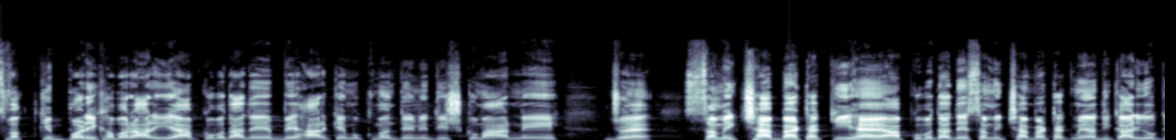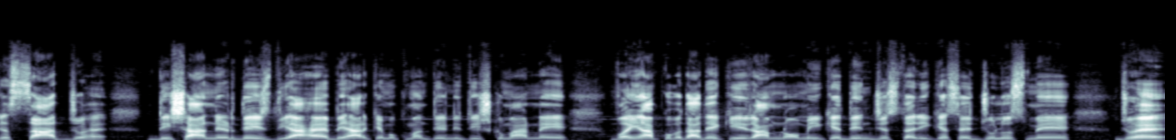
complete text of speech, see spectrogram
इस वक्त की बड़ी खबर आ रही है, आपको बता दें, बिहार के मुख्यमंत्री नीतीश कुमार ने जो है समीक्षा बैठक की है। आपको बता दें, समीक्षा बैठक में अधिकारियों के साथ जो है दिशा निर्देश दिया है। बिहार के मुख्यमंत्री नीतीश कुमार ने वहीं आपको बता दें कि रामनवमी के दिन जिस तरीके से जुलूस में जो है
